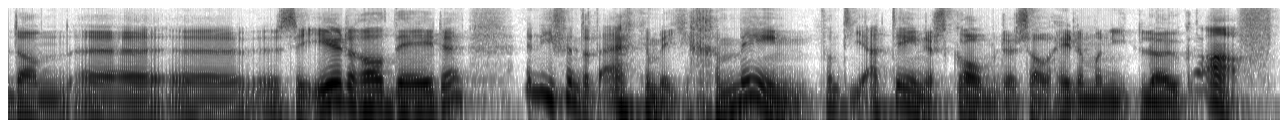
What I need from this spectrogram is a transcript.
dan eh, eh, ze eerder al deden. En die vindt dat eigenlijk een beetje gemeen. Want die Atheners komen er zo helemaal niet leuk af.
